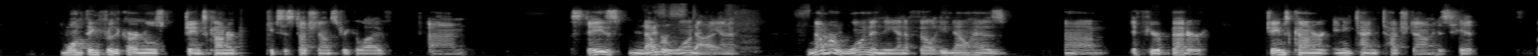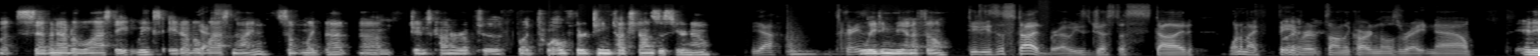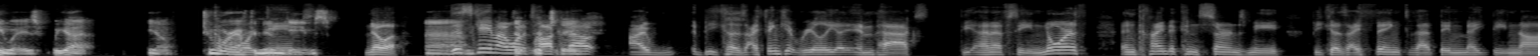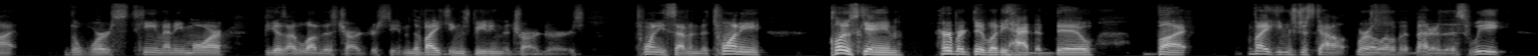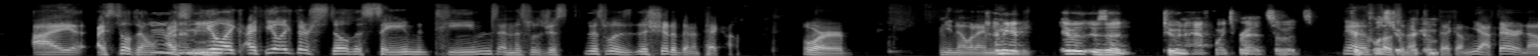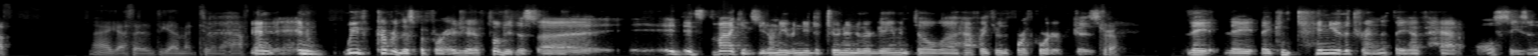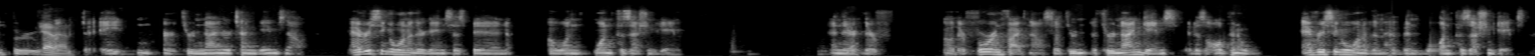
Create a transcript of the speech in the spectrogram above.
one thing for the Cardinals, James Conner keeps his touchdown streak alive. Um, stays number one stud. in the NFL. Number one in the NFL. He now has, um, if you're better, James Conner anytime touchdown has hit what seven out of the last eight weeks, eight out of Yes. the last nine, something like that. Um, James Conner up to what 12, 13 touchdowns this year now, Yeah, it's crazy. leading the NFL. Dude, he's a stud, bro. He's just a stud. One of my favorites on the Cardinals right now. Anyways, we got you know two more more afternoon games. games. Noah, Um, this game I want to talk today. about. I because I think it really impacts the NFC North and kind of concerns me because I think that they might be not the worst team anymore because I love this Chargers team. The Vikings beating the Chargers 27 to 20. Close game. Herbert did what he had to do, but Vikings just got were a little bit better this week. I I still don't. I I feel like I feel like they're still the same teams, and this was just this was this should have been a pickup, or you know what I mean? I mean, it, it was it was a two and a half point spread, so it's yeah, pretty it's close close, to to pick them. Yeah, fair enough. I guess I did get them at two and a half. and and we've covered this before, AJ. I've told you this. Uh, it, it's the Vikings. You don't even need to tune into their game until uh, halfway through the fourth quarter because True. they they they continue the trend that they have had all season through Yeah, eight or through nine or ten games now. Every single one of their games has been a one one possession game, and they're Yeah. they're oh they're four and five now. So through through nine games, it has all been a every single one of them have been one possession games,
